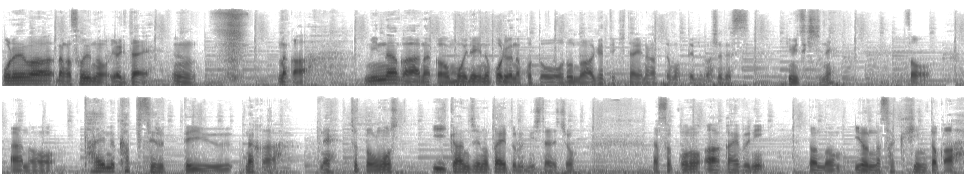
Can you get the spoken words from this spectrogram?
俺はなんかそういうのやりたい。うん。なんか、みんながなんか思い出に残るようなことをどんどん上げていきたいなって思ってる場所です。秘密基地ね。そう。あの、タイムカプセルっていう、なんかね、ちょっと面いい感じのタイトルにしたでしょそこのアーカイブにどんどんいろんな作品とか、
